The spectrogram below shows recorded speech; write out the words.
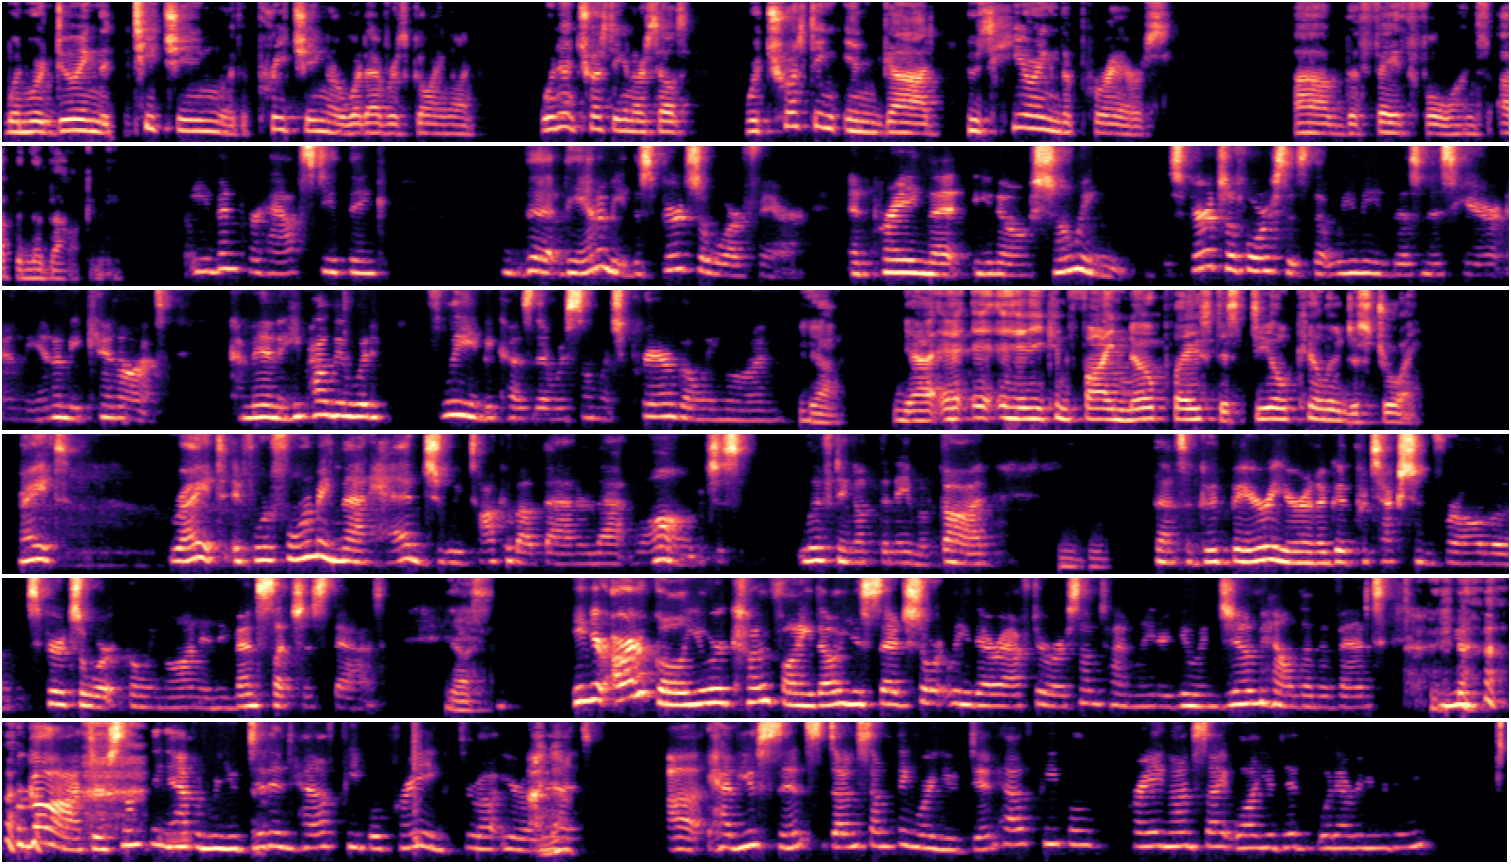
when we're doing the teaching or the preaching or whatever's going on. We're not trusting in ourselves. We're trusting in God who's hearing the prayers of the faithful ones up in the balcony. Even perhaps, do you think the, the enemy, the spiritual warfare, and praying that, you know, showing the spiritual forces that we mean business here and the enemy cannot come in, he probably would flee because there was so much prayer going on. Yeah. Yeah. And, and he can find no place to steal, kill, or destroy. Right. Right. If we're forming that hedge, we talk about that or that wall, just lifting up the name of God. Mm-hmm. That's a good barrier and a good protection for all the spiritual work going on in events such as that. Yes. In your article, you were kind of funny though. You said shortly thereafter or sometime later, you and Jim held an event. You forgot, or something happened where you didn't have people praying throughout your event. Uh, have you since done something where you did have people praying on site while you did whatever you were doing?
